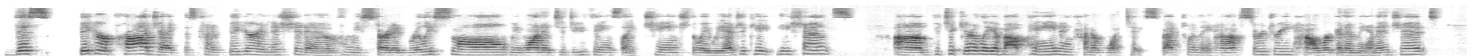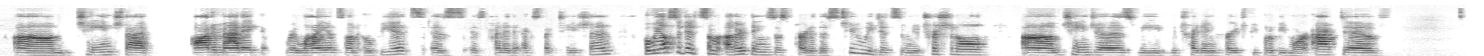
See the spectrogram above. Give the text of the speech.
this bigger project, this kind of bigger initiative, we started really small. We wanted to do things like change the way we educate patients um, particularly about pain and kind of what to expect when they have surgery, how we're going to manage it, um, change that automatic reliance on opiates as, as kind of the expectation. But we also did some other things as part of this too. We did some nutritional um, changes. We, we try to encourage people to be more active,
